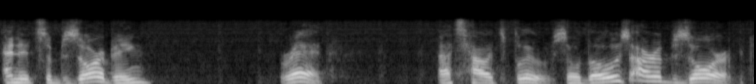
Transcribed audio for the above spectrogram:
and it's absorbing red. That's how it's blue. So those are absorbed.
